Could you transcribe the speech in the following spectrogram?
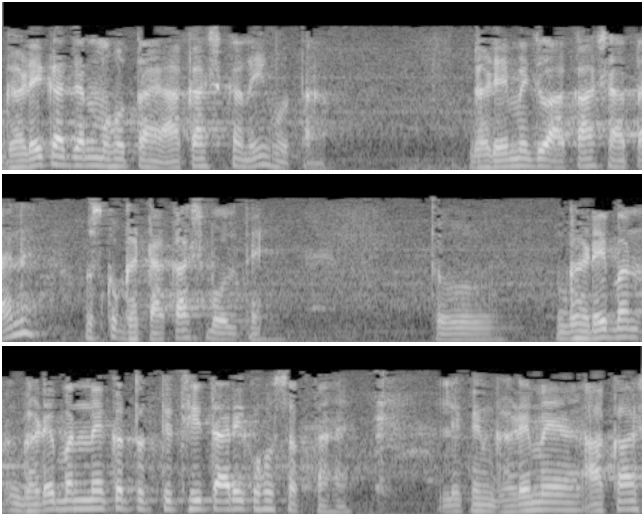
घड़े का जन्म होता है, आकाश का नहीं होता। घड़े में जो आकाश आता है ना, उसको घटाकाश बोलते हैं। तो घड़े बन, घड़े बनने का तो तिथि तारीख हो सकता है। लेकिन घड़े में आकाश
